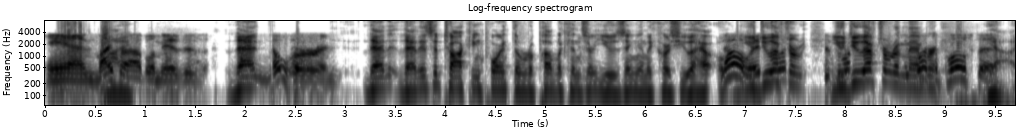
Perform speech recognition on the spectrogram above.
And my I- problem is, is That- I know her, and That that is a talking point the Republicans are using, and of course you have No, you do have to you what- do have to what remember. the poll said. Yeah,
